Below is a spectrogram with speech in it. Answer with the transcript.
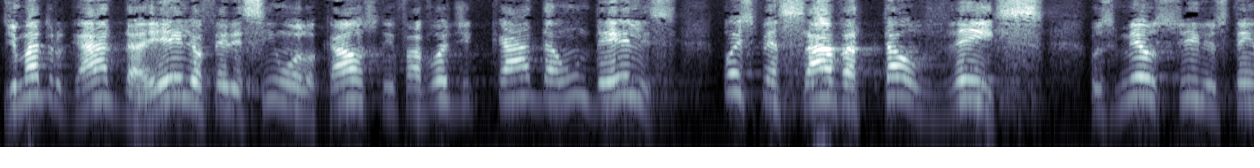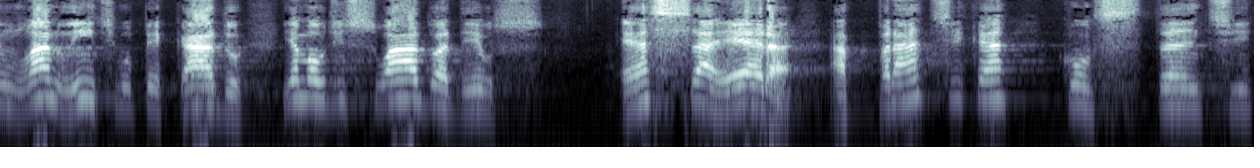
De madrugada, ele oferecia um holocausto em favor de cada um deles, pois pensava, talvez os meus filhos tenham lá no íntimo pecado e amaldiçoado a Deus. Essa era a prática constante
